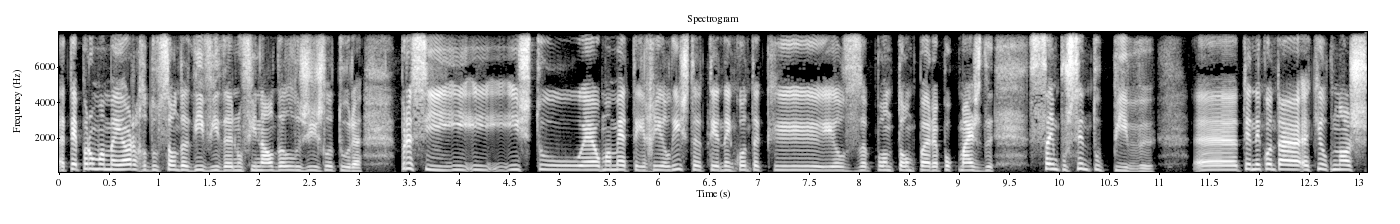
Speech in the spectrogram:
até para uma maior redução da dívida no final da legislatura. Para si, isto é uma meta irrealista, tendo em conta que eles apontam para pouco mais de 100% do PIB? Eh, tendo em conta aquilo que nós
